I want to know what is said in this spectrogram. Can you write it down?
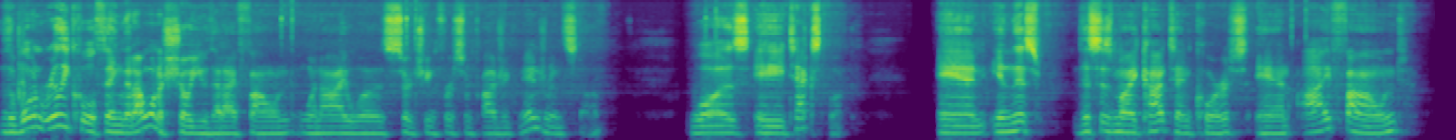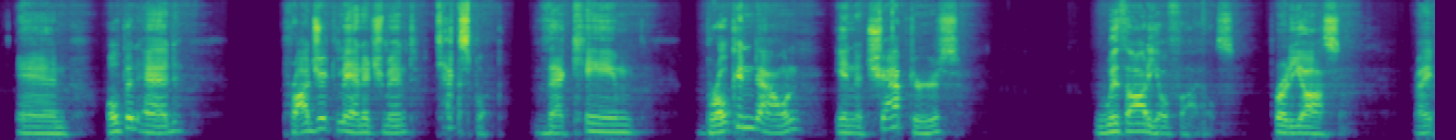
The one really cool thing that I want to show you that I found when I was searching for some project management stuff was a textbook. And in this this is my content course and I found an open ed project management textbook that came broken down into chapters with audio files pretty awesome, right?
